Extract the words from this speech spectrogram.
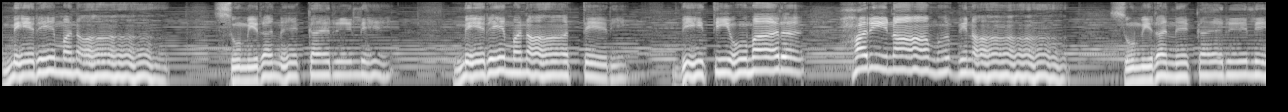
मेरे मना। सुमिरन कर ले। मेरे मना तेरी बीती उमर हरि नाम बिना सुमिरन कर ले।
